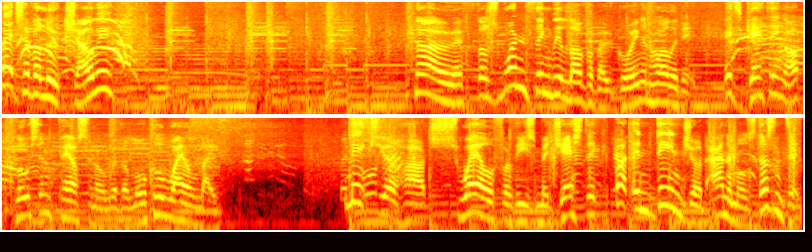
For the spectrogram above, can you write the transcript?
Let's have a look, shall we? Now, if there's one thing we love about going on holiday, it's getting up close and personal with the local wildlife. Makes your heart swell for these majestic but endangered animals, doesn't it?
